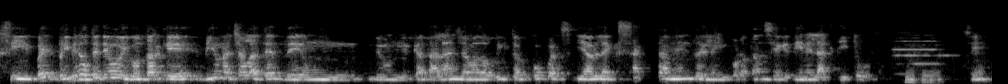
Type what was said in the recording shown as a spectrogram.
Sí, primero te tengo que contar que vi una charla TED de un, de un catalán llamado Víctor Coopers y habla exactamente de la importancia que tiene la actitud. ¿sí?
